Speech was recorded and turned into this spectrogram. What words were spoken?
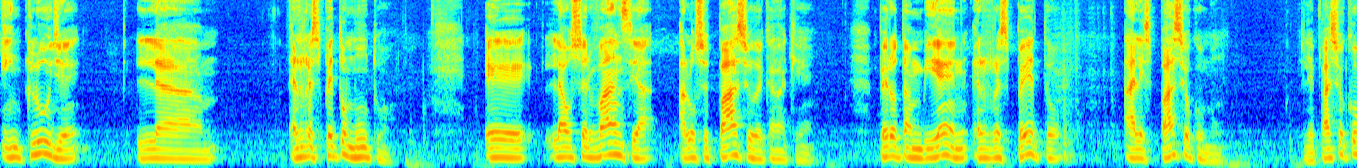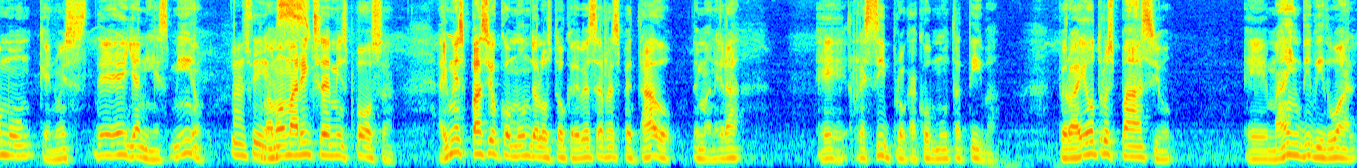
incluye la- el respeto mutuo, eh, la observancia a los espacios de cada quien, pero también el respeto al espacio común. El espacio común que no es de ella ni es mío. Así Mamá es. Marixa de mi esposa. Hay un espacio común de los dos que debe ser respetado de manera eh, recíproca, conmutativa. Pero hay otro espacio eh, más individual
